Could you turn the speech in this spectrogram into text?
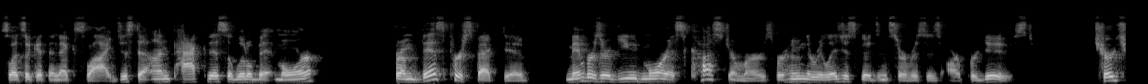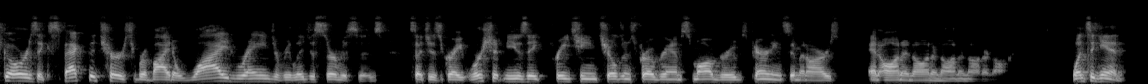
So let's look at the next slide. Just to unpack this a little bit more, from this perspective, members are viewed more as customers for whom the religious goods and services are produced. Churchgoers expect the church to provide a wide range of religious services, such as great worship music, preaching, children's programs, small groups, parenting seminars, and on and on and on and on and on. Once again,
